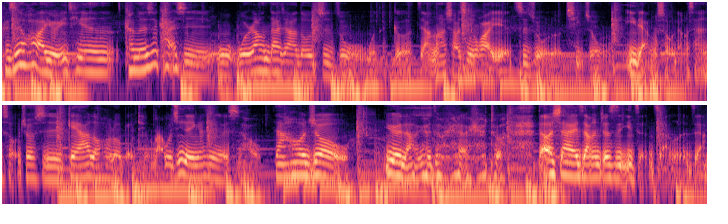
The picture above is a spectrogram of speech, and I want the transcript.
可是后来有一天，可能是开始我我让大家都制作我的歌，这样，那小青蛙也制作了其中一两首、两三首，就是《给阿罗 Hello 北天》吧，我记得应该是那个时候，然后就越聊越多，越来越多，到下一张就是一整张了，这样。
